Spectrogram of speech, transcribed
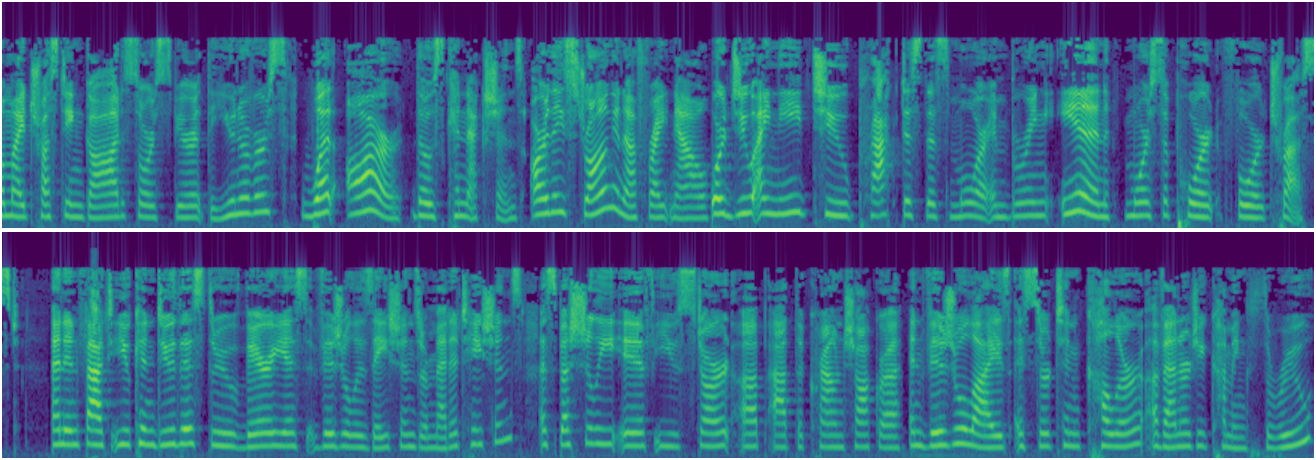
am I trusting God, source, spirit, the universe? What are those connections? Are they strong enough right now? Or do I need to practice this more and bring in more support for trust? And in fact, you can do this through various visualizations or meditations, especially if you start up at the crown chakra and visualize a certain color of energy coming through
